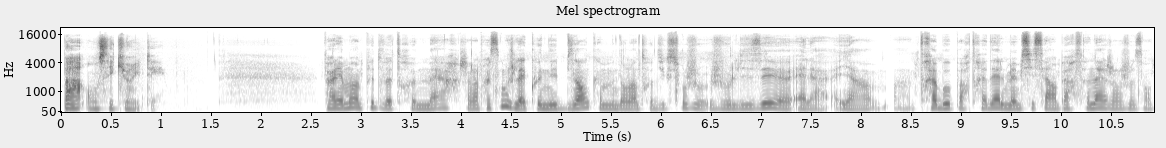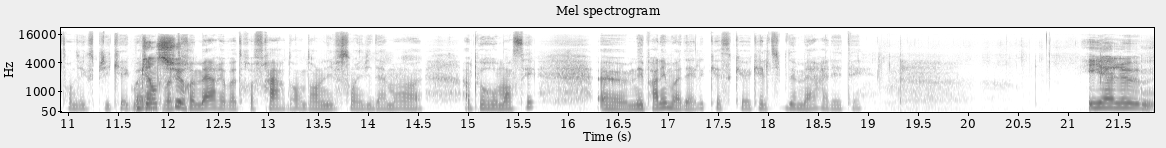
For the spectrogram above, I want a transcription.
pas en sécurité. Parlez-moi un peu de votre mère. J'ai l'impression que je la connais bien, comme dans l'introduction, je, vous le disais, euh, elle a, il y a un, très beau portrait d'elle, même si c'est un personnage. Hein, je vous ai entendu expliquer que bien votre mère et votre frère dans, dans, le livre sont évidemment euh, un peu romancés. Euh, mais parlez-moi d'elle. Qu'est-ce que, quel type de mère elle était? Il y a le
